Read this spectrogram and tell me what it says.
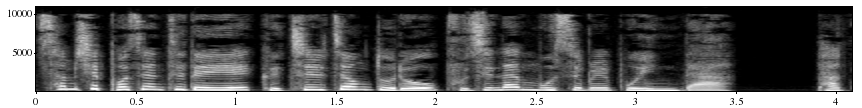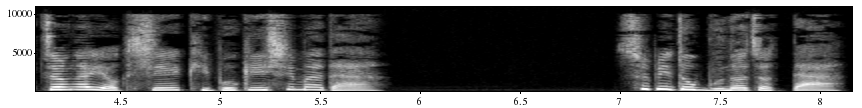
30%대에 그칠 정도로 부진한 모습을 보인다. 박정아 역시 기복이 심하다. 수비도 무너졌다.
